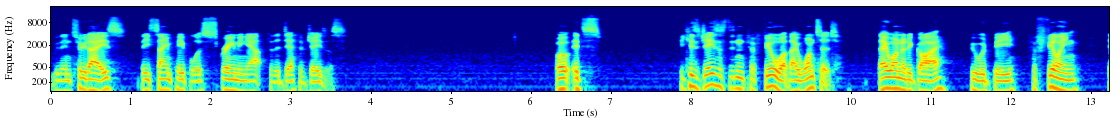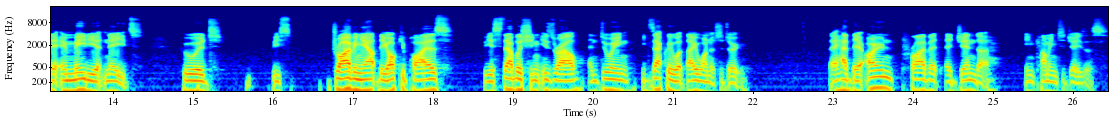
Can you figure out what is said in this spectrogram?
within two days, these same people are screaming out for the death of Jesus. Well, it's because Jesus didn't fulfill what they wanted. They wanted a guy who would be fulfilling their immediate needs, who would be driving out the occupiers, be establishing Israel and doing exactly what they wanted to do. They had their own private agenda in coming to Jesus.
